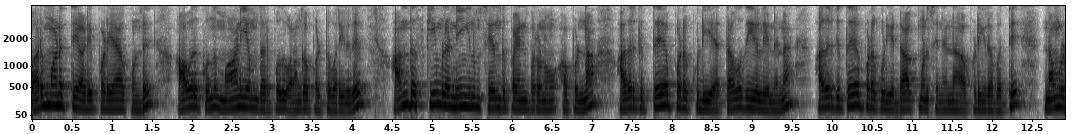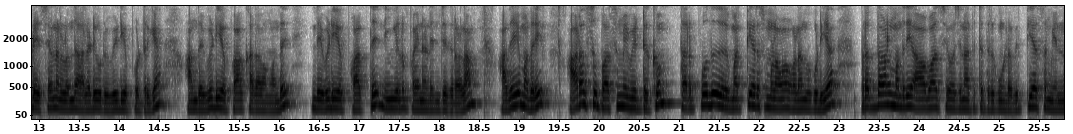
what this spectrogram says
வருமானத்தை அடிப்படையாக கொண்டு அவருக்கு வந்து மானியம் தற்போது வழங்கப்பட்டு வருகிறது. அந்த ஸ்கீமில் நீங்களும் சேர்ந்து பயன்பெறணும் அப்படின்னா அதற்கு தேவைப்படக்கூடிய தகுதிகள் என்னென்ன அதற்கு தேவைப்படக்கூடிய டாக்குமெண்ட்ஸ் என்னென்ன அப்படிங்கிற பற்றி நம்மளுடைய சேனல் வந்து ஆல்ரெடி ஒரு வீடியோ போட்டிருக்கேன். அந்த வீடியோ பார்க்காதவங்க வந்து இந்த வீடியோ பார்த்து நீங்களும் பயனடைஞ்சுக்கிறலாம். அதே மாதிரி அரசு பசுமை வீட்டுக்கும் தற்போது மத்திய அரசு மூலமாக வழங்கக்கூடிய பிரதான் மந்திரி ஆவாஸ் யோஜனா திட்டத்திற்கும் உள்ள வித்தியாசம் என்ன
